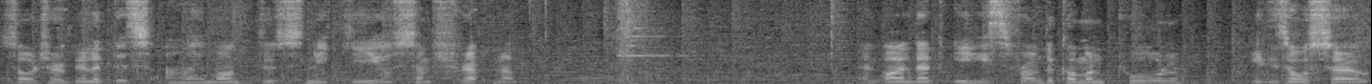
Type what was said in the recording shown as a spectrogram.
soldier abilities, I want to sneak you some shrapnel. And while that is from the common pool, it is also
